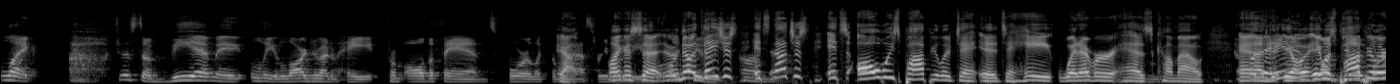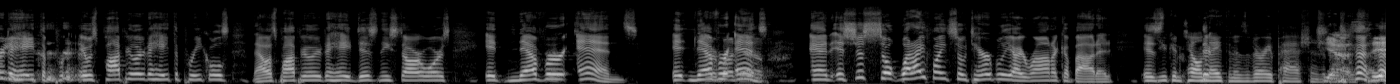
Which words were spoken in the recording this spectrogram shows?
like just a vehemently large amount of hate from all the fans for like the Yeah, last three. like I said, I'm no, dude, they just it's down. not just it's always popular to uh, to hate whatever has Mhm. come out. And you know, it was one, two, and popular to hate the pre- it was popular to hate the prequels. Now it's popular to hate Disney Star Wars. It never ends. It never ends. And it's just so what I find so terribly ironic about it is You can tell there- Nathan is very passionate. Yes. this. Yeah,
